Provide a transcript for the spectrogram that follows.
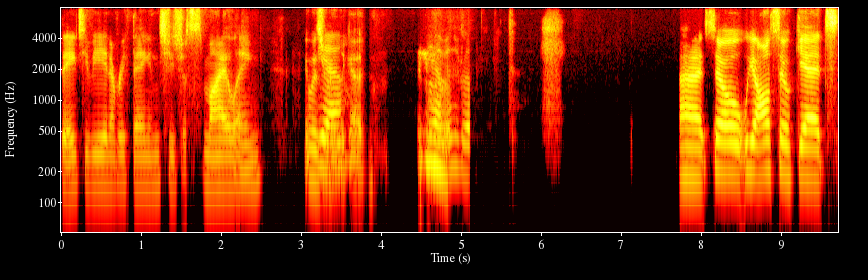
the ATV and everything, and she's just smiling. It was Yeah. really good. Yeah, it was really Uh, so we also get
